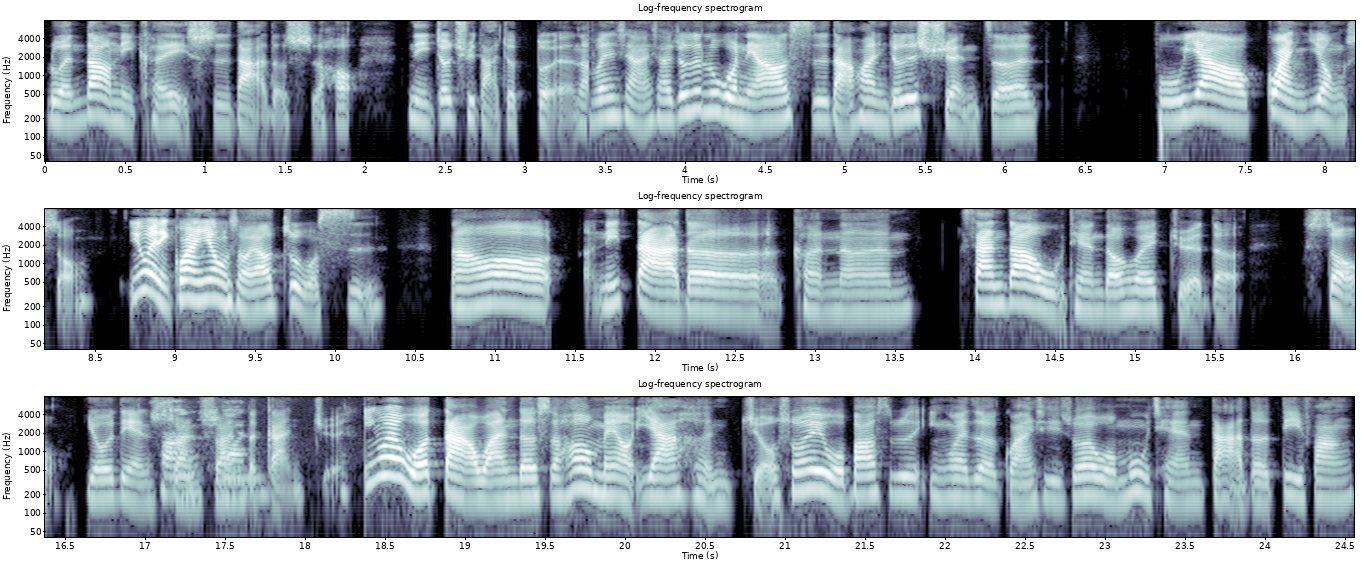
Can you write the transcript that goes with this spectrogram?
轮到你可以施打的时候，你就去打就对了。那分享一下，就是如果你要施打的话，你就是选择不要惯用手，因为你惯用手要做事，然后你打的可能三到五天都会觉得。手有点酸酸的感觉，因为我打完的时候没有压很久，所以我不知道是不是因为这个关系，所以我目前打的地方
